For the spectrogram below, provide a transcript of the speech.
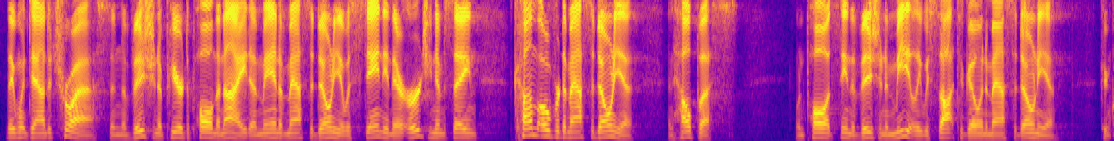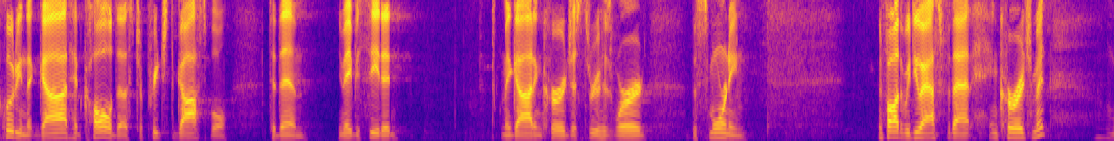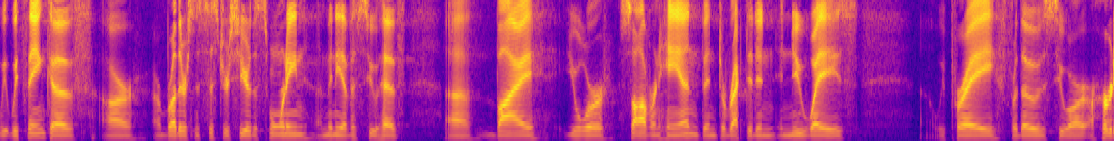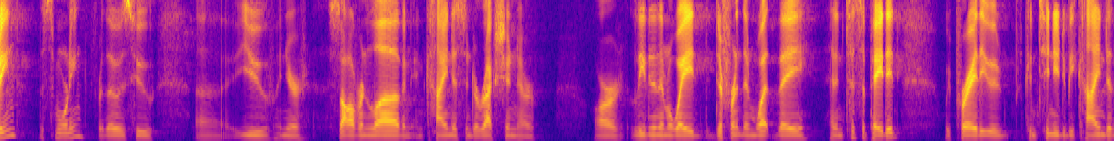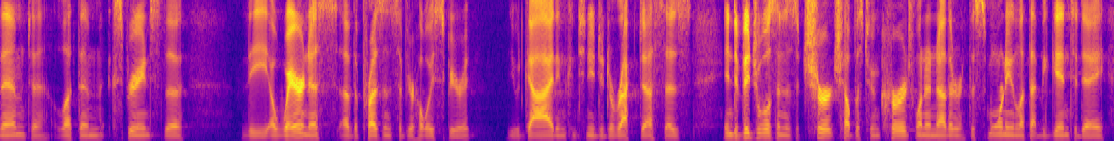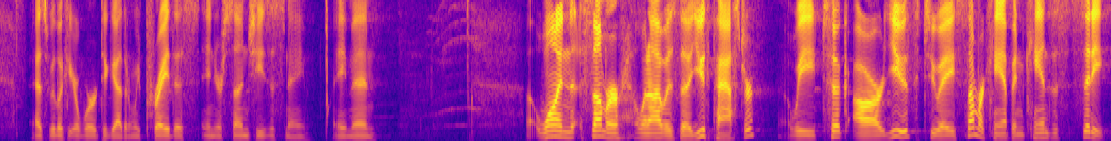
they went down to Troas, and a vision appeared to Paul in the night. A man of Macedonia was standing there, urging him, saying, Come over to Macedonia and help us. When Paul had seen the vision, immediately we sought to go into Macedonia, concluding that God had called us to preach the gospel to them. You may be seated. May God encourage us through his word this morning. And Father, we do ask for that encouragement. We, we think of our, our brothers and sisters here this morning, uh, many of us who have, uh, by your sovereign hand been directed in, in new ways. Uh, we pray for those who are, hurting this morning, for those who uh, you, and your sovereign love and, and, kindness and direction, are, are leading them away different than what they had anticipated. We pray that you would continue to be kind to them, to let them experience the, the awareness of the presence of your Holy Spirit. You would guide and continue to direct us as individuals and as a church. Help us to encourage one another this morning and let that begin today as we look at your word together. And we pray this in your Son, Jesus' name. Amen. Uh, one summer, when I was a youth pastor, we took our youth to a summer camp in Kansas City.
